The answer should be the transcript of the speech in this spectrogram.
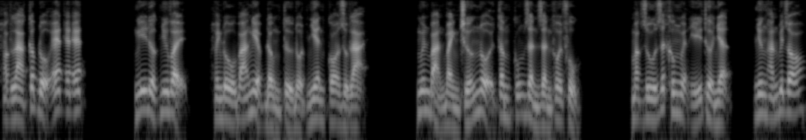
hoặc là cấp độ ss nghĩ được như vậy, hoành đồ bá nghiệp đồng tử đột nhiên co rụt lại. Nguyên bản bành trướng nội tâm cũng dần dần khôi phục. Mặc dù rất không nguyện ý thừa nhận, nhưng hắn biết rõ,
